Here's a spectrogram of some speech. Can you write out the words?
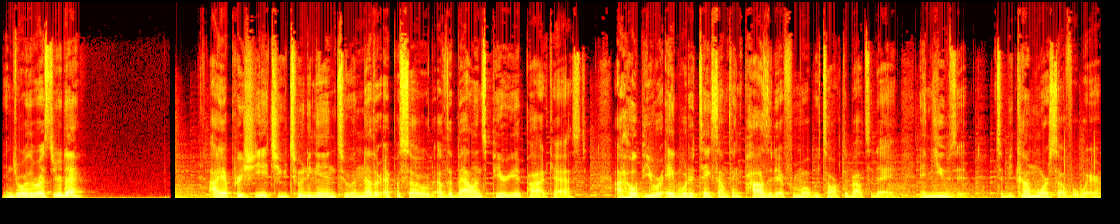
enjoy the rest of your day. I appreciate you tuning in to another episode of the Balance Period podcast. I hope you were able to take something positive from what we talked about today and use it to become more self aware.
